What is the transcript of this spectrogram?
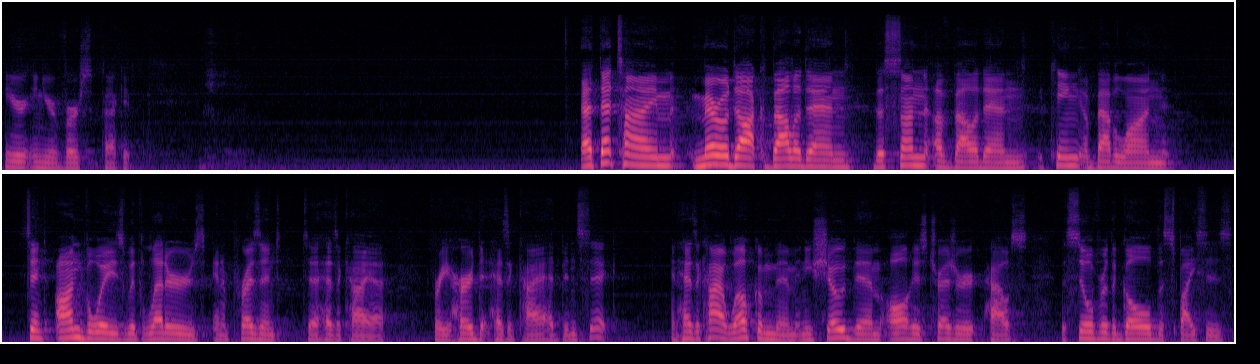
here in your verse packet. At that time, Merodach Baladan, the son of Baladan, king of Babylon, sent envoys with letters and a present to Hezekiah, for he heard that Hezekiah had been sick. And Hezekiah welcomed them, and he showed them all his treasure house the silver, the gold, the spices,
